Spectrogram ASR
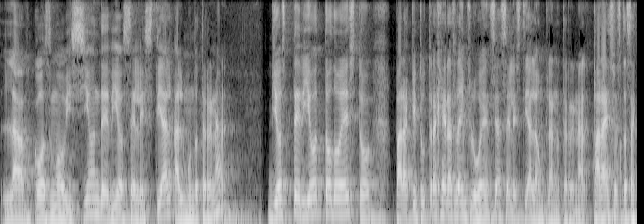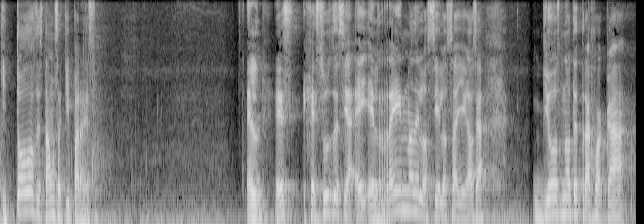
la cosmovisión de Dios celestial al mundo terrenal. Dios te dio todo esto para que tú trajeras la influencia celestial a un plano terrenal. Para eso estás aquí. Todos estamos aquí para eso. El, es, Jesús decía, hey, el reino de los cielos ha llegado. O sea, Dios no te trajo acá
